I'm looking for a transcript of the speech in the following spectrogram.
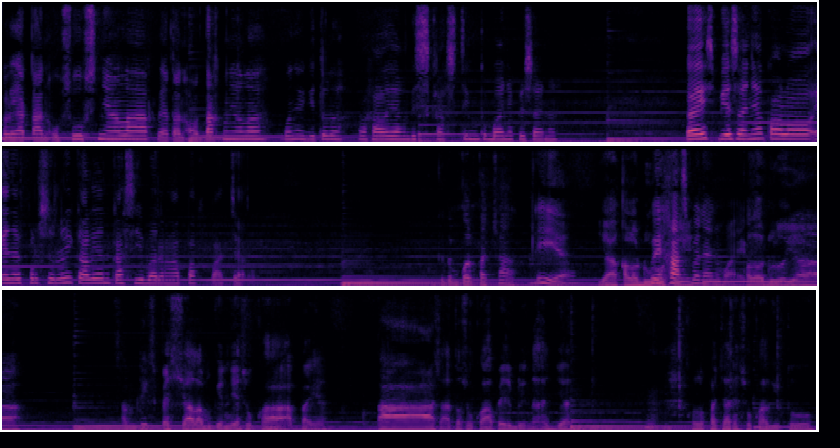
kelihatan ususnya lah kelihatan otaknya lah pokoknya gitulah hal-hal yang disgusting tuh banyak di sana. Guys biasanya kalau anniversary kalian kasih barang apa ke pacar kita bukan pacar. Iya. Ya kalau dulu sih kalau dulu ya something spesial lah mungkin dia suka apa ya tas atau suka apa ya dibeliin aja. Mm-mm. kalau pacarnya suka gitu.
